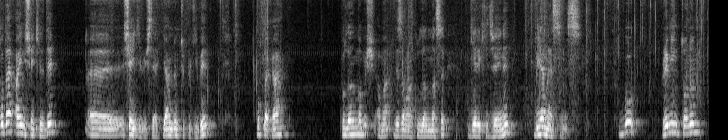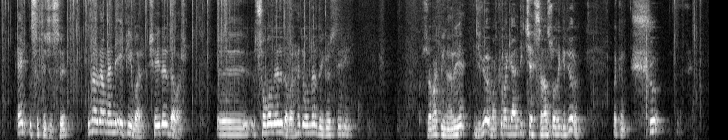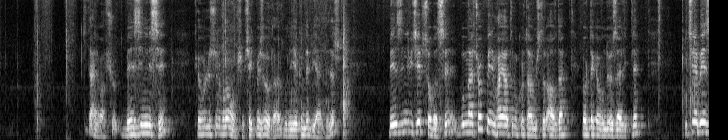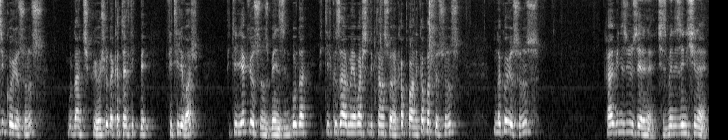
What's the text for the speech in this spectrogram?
O da aynı şekilde e, şey gibi işte yangın tüpü gibi mutlaka kullanılmamış ama ne zaman kullanılması gerekeceğini bilemezsiniz. Bu Remington'un el ısıtıcısı. Bunlardan bende epi var. Şeyleri de var. Ee, sobaları da var. Hadi onları da göstereyim. Kusura bakmayın araya giriyorum. Aklıma geldikçe sağa sola gidiyorum. Bakın şu iki tane var. Şu benzinlisi. Kömürlüsünü bulamamışım. Çekmecede o da. Bunun yakında bir yerdedir. Benzinli bir cep sobası. Bunlar çok benim hayatımı kurtarmıştır avda. Ördek avında özellikle. İçine benzin koyuyorsunuz. Buradan çıkıyor. Şurada katalitik bir fitili var. Fitil yakıyorsunuz benzin. Burada fitil kızarmaya başladıktan sonra kapağını kapatıyorsunuz. Bunu da koyuyorsunuz. Kalbinizin üzerine, çizmenizin içine,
